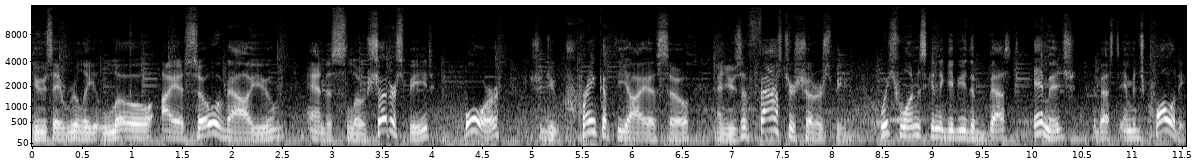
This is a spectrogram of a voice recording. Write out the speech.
use a really low ISO value and a slow shutter speed, or should you crank up the ISO and use a faster shutter speed? Which one is going to give you the best image, the best image quality?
